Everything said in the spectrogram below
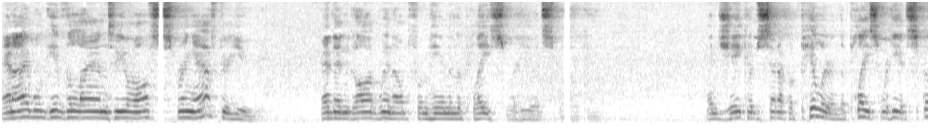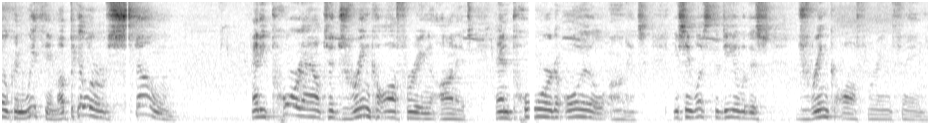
And I will give the land to your offspring after you. And then God went up from him in the place where he had spoken. And Jacob set up a pillar in the place where he had spoken with him, a pillar of stone. And he poured out a drink offering on it and poured oil on it. You say, what's the deal with this drink offering thing?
